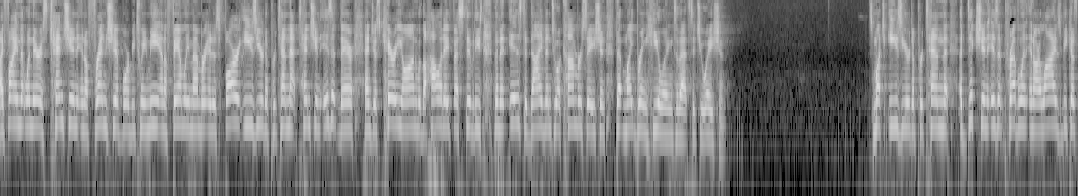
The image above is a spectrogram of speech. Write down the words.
I find that when there is tension in a friendship or between me and a family member, it is far easier to pretend that tension isn't there and just carry on with the holiday festivities than it is to dive into a conversation that might bring healing to that situation. It's much easier to pretend that addiction isn't prevalent in our lives because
